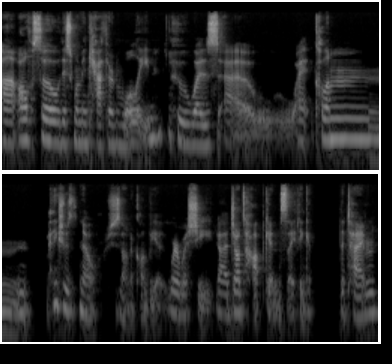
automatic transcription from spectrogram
uh, also this woman, Catherine Woolley, who was uh, Colum. I think she was no, she's not at Columbia. Where was she? Uh, Johns Hopkins, I think at the time,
